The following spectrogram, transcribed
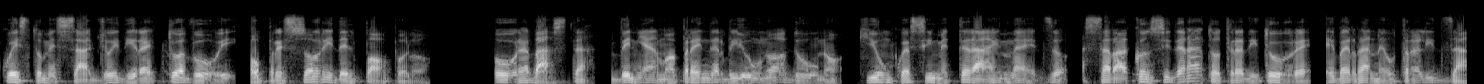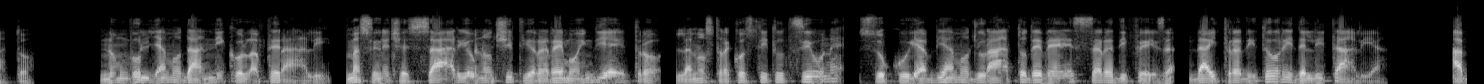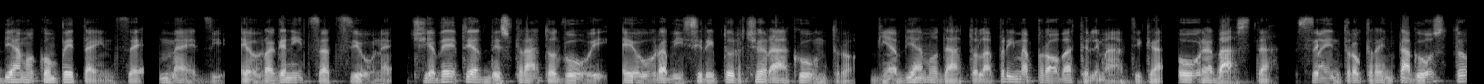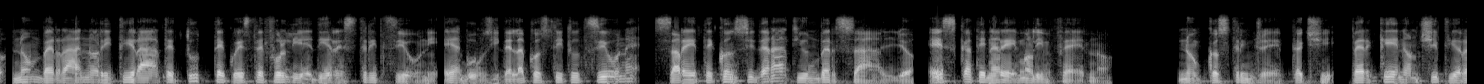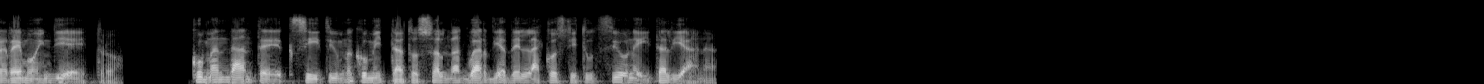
Questo messaggio è diretto a voi, oppressori del popolo. Ora basta, veniamo a prendervi uno ad uno, chiunque si metterà in mezzo, sarà considerato traditore, e verrà neutralizzato. Non vogliamo danni collaterali, ma se necessario non ci tireremo indietro, la nostra Costituzione, su cui abbiamo giurato deve essere difesa, dai traditori dell'Italia. Abbiamo competenze, mezzi e organizzazione, ci avete addestrato voi, e ora vi si ritorcerà contro. Vi abbiamo dato la prima prova telematica, ora basta. Se entro 30 agosto non verranno ritirate tutte queste follie di restrizioni e abusi della Costituzione, sarete considerati un bersaglio, e scateneremo l'inferno. Non costringeteci, perché non ci tireremo indietro. Comandante Exitium Comitato Salvaguardia della Costituzione Italiana.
